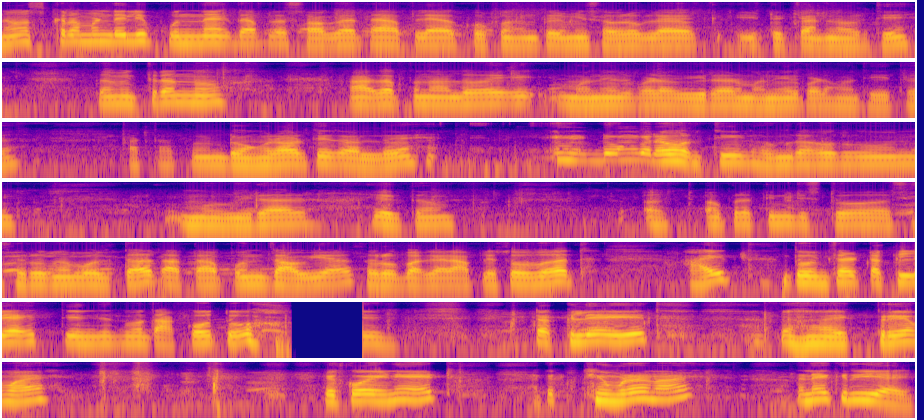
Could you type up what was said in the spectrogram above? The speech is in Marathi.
नमस्कार मंडळी पुन्हा एकदा आपलं स्वागत आहे आपल्या कोकण प्रेमी सौरभला यूट्यूब चॅनलवरती तर मित्रांनो आज आपण आलो आहे मनवेलपाडा विरार मनवेलपाडामध्ये इथं. आता आपण डोंगरावरती चाललो आहे डोंगरावरती डोंगरावरून विरार एकदम अप्रतिम दिसतो असे सर्वजण बोलतात. आता आपण जाऊया सर्व बघायला आपल्यासोबत. आहेत दोन चार टकले आहेत त्यांच्यात मग दाखवतो. टकले आहेत. एक प्रेम आहे. एक वहिनी आहेत. एक ठिमरण आहे आणि एक री आहे.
